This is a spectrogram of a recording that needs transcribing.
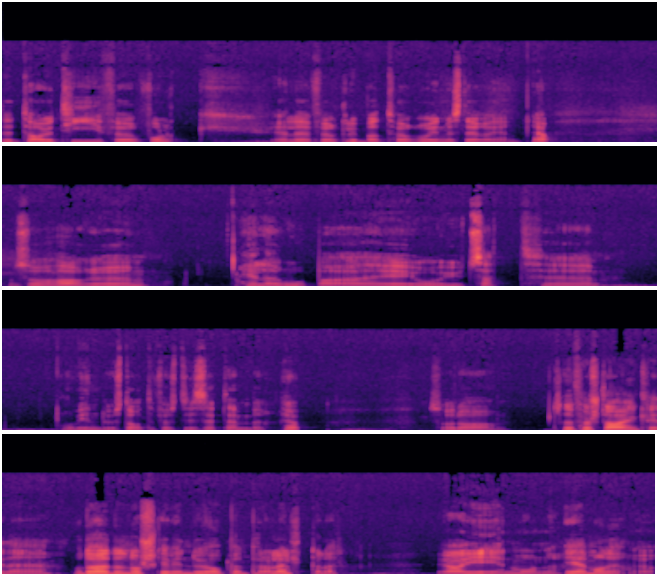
Det tar jo tid før folk, eller før klubber, tør å investere igjen. Ja. Og så har eh, hele Europa er jo utsatt, eh, og vinduet starter først i september. Ja. Så da Så det er egentlig det Og da er det norske vinduet åpent parallelt, eller? Ja, i én måned. I en måned, ja. Ja.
